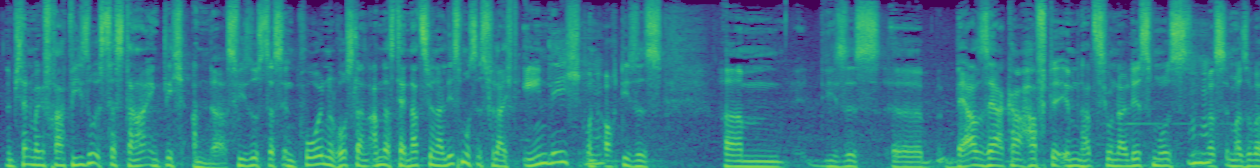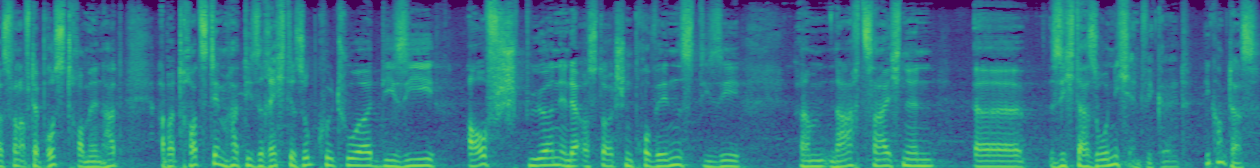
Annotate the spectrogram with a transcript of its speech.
habe mich dann immer gefragt, wieso ist das da eigentlich anders? Wieso ist das in Polen und Russland anders? Der Nationalismus ist vielleicht ähnlich mhm. und auch dieses ähm, dieses äh, Berserkerhafte im Nationalismus, mhm. was immer sowas von auf der Brust trommeln hat. Aber trotzdem hat diese rechte Subkultur, die sie aufspüren in der ostdeutschen Provinz, die sie ähm, nachzeichnen, äh, sich da so nicht entwickelt. Wie kommt das?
